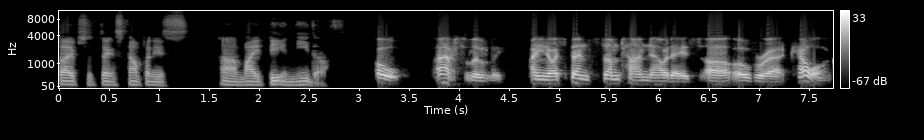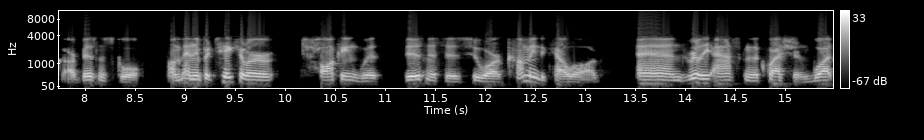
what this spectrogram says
types of things companies uh, might be in need of. Oh, absolutely. I, you know, I spend some time nowadays uh, over at Kellogg, our business school, um, and in particular, talking with businesses who are coming to Kellogg and really asking the question, what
